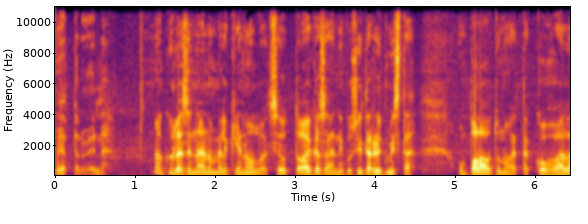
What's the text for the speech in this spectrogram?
viettänyt ennen? No kyllä se näin on melkein ollut, että se ottaa aikansa ennen kuin siitä rytmistä on palautunut, että KHL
